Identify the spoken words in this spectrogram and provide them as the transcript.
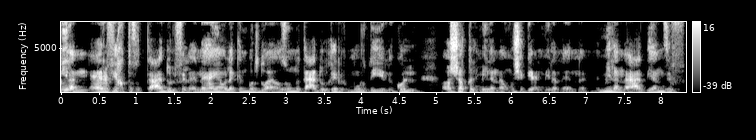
ميلان عرف يخطف التعادل في النهاية ولكن برضو أظن تعادل غير مرضي لكل عشاق الميلان أو مشجعي الميلان لأن ميلان قاعد ينزف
